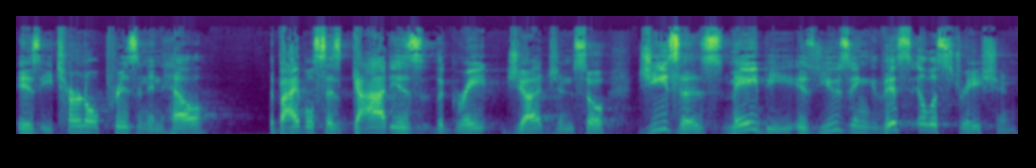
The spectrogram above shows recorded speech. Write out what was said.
is eternal prison in hell. The Bible says God is the great judge. And so Jesus maybe is using this illustration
